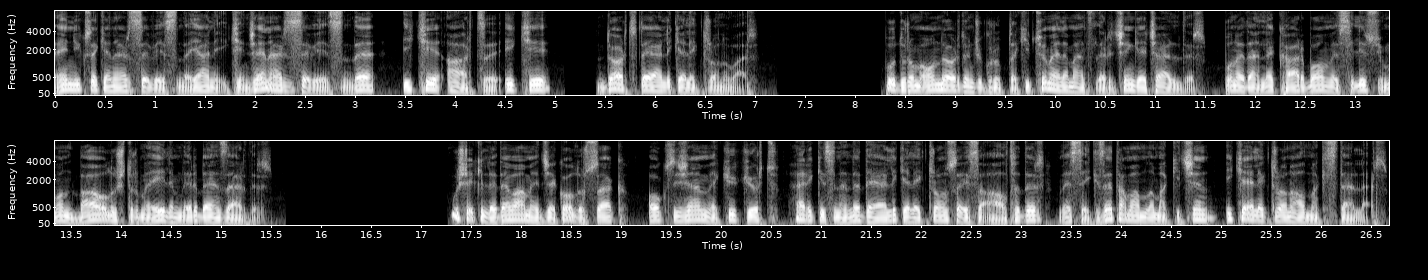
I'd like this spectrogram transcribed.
En yüksek enerji seviyesinde, yani ikinci enerji seviyesinde 2 artı 2, 4 değerlik elektronu var. Bu durum 14. gruptaki tüm elementler için geçerlidir. Bu nedenle karbon ve silisyumun bağ oluşturma eğilimleri benzerdir. Bu şekilde devam edecek olursak, oksijen ve kükürt, her ikisinin de değerlik elektron sayısı 6'dır ve 8'e tamamlamak için 2 elektron almak isterler.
